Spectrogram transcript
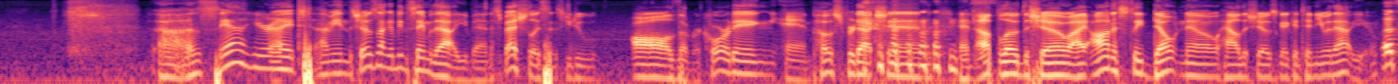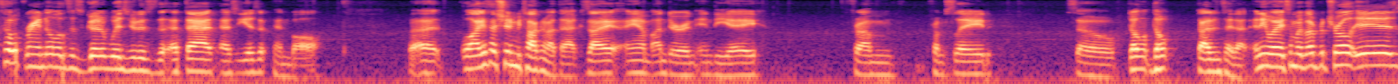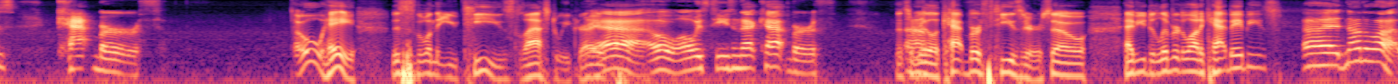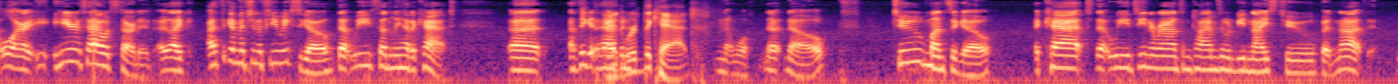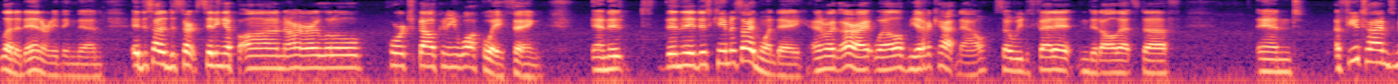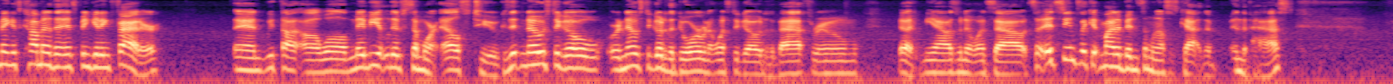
Uh, yeah, you're right. I mean, the show's not gonna be the same without you, Ben. Especially since you do all the recording and post production and upload the show. I honestly don't know how the show's going to continue without you. Let's hope Randall is as good a wizard as at that as he is at pinball. But well, I guess I shouldn't be talking about that because I am under an NDA from from Slade. So don't don't I didn't say that. Anyway, so my blood patrol is cat birth. Oh, hey, this is the one that you teased last week, right? Yeah. Oh, always teasing that cat birth. That's a Um, real cat birth teaser. So, have you delivered a lot of cat babies? Uh, not a lot. Well, all right. Here's how it started. Uh, Like I think I mentioned a few weeks ago that we suddenly had a cat. Uh, I think it happened. Edward the cat. No, well, no, no. Two months ago, a cat that we'd seen around sometimes it would be nice to, but not let it in or anything. Then it decided to start sitting up on our little porch balcony walkway thing, and it then it just came inside one day, and we're like, all right, well, we have a cat now, so we fed it and did all that stuff, and a few times Megan's commented that it's been getting fatter. And we thought, oh well, maybe it lives somewhere else too, because it knows to go or knows to go to the door when it wants to go to the bathroom. It like meows when it wants out. So it seems like it might have been someone else's cat in the, in the past.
